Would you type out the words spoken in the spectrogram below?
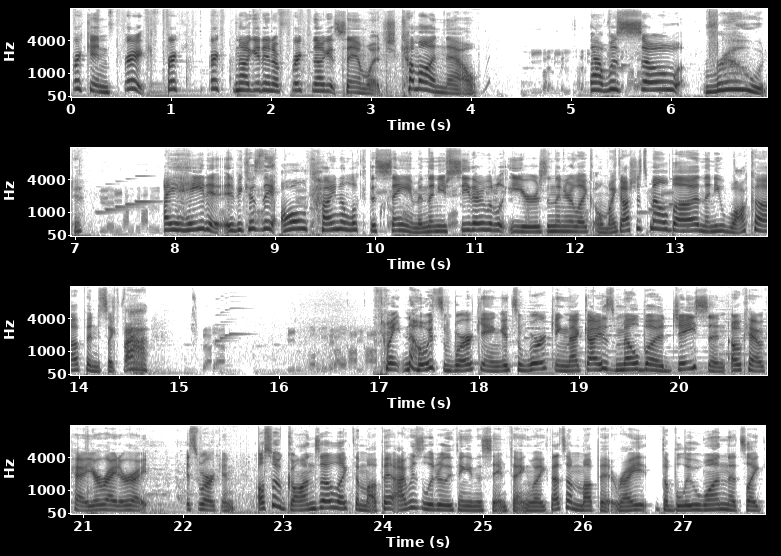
frickin' frick, frick, frick nugget in a frick nugget sandwich. Come on now. That was so rude. I hate it, it because they all kind of look the same, and then you see their little ears, and then you're like, oh my gosh, it's Melba, and then you walk up, and it's like, ah. Wait, no, it's working. It's working. That guy is Melba adjacent. Okay, okay, you're right, you're right. It's working. Also, Gonzo, like the Muppet, I was literally thinking the same thing. Like, that's a Muppet, right? The blue one that's like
